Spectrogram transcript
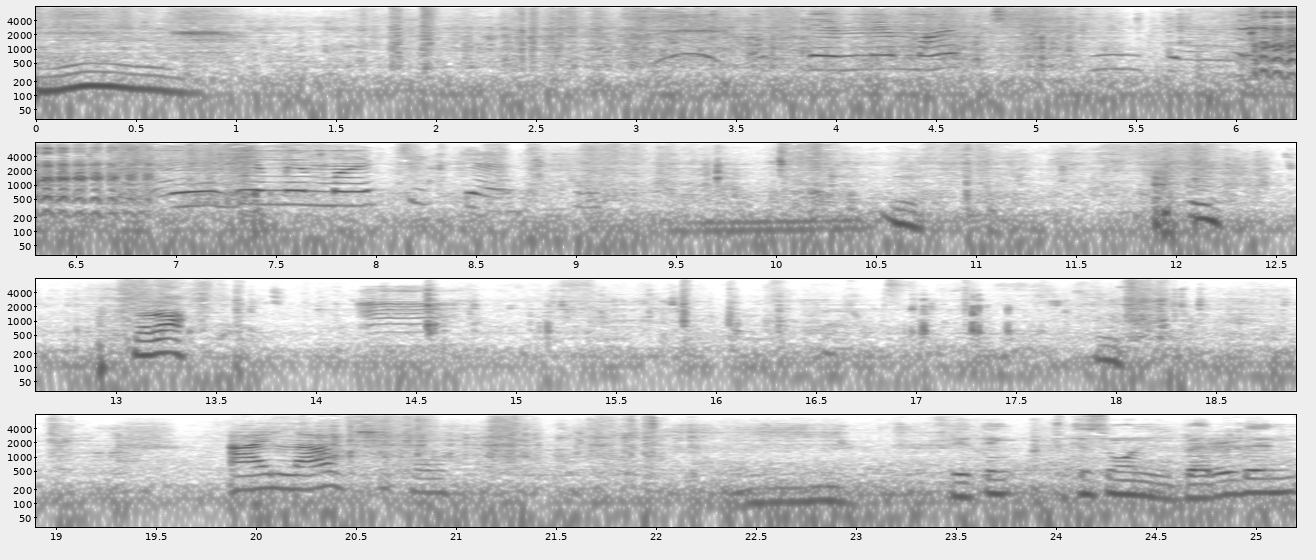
Mm. Give me my chicken. Give me my chicken. Mm. Mm. Nada. Mm. I love chicken. Do you think this one is better than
